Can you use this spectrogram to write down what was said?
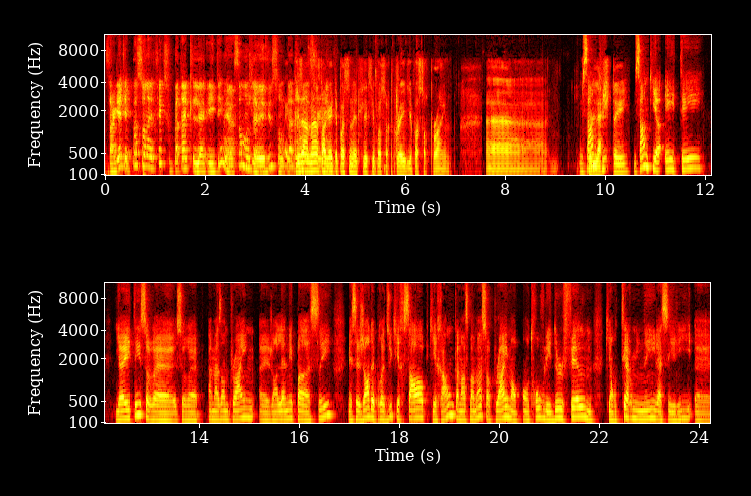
Stargate n'est pas sur Netflix ou peut-être l'a été, mais ça, moi, je l'avais vu sur une plateforme. Présentement. Stargate n'est pas sur Netflix, il n'est pas sur Crave, il n'est pas sur Prime. Euh, Il me semble qu'il- l'acheter. il me semble qu'il a été, il a été sur, euh, sur euh, Amazon Prime euh, genre l'année passée, mais c'est le genre de produit qui ressort et qui rentre. Comme en ce moment sur Prime, on, on trouve les deux films qui ont terminé la série euh,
